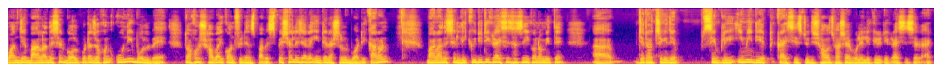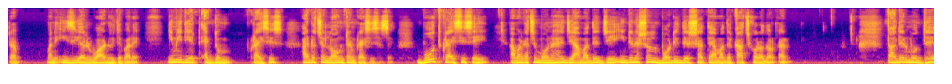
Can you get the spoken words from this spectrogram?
ওয়ান যে বাংলাদেশের গল্পটা যখন উনি বলবে, তখন সবাই কনফিডেন্স পাবে স্পেশালি যারা ইন্টারন্যাশনাল বডি কারণ বাংলাদেশের লিকুইডিটি ক্রাইসিস আছে ইকোনমিতে যেটা হচ্ছে কি যে সিম্পলি ইমিডিয়েট ক্রাইসিস যদি সহজ ভাষায় বলি লিকুইডিটি ক্রাইসিসের একটা মানে ইজিয়ার ওয়ার্ড হইতে পারে। ইমিডিয়েট একদম ক্রাইসিস আর একটা হচ্ছে লং টার্ম ক্রাইসিস আছে বোথ ক্রাইসিসেই আমার কাছে মনে হয় যে আমাদের যে ইন্টারন্যাশনাল বডিদের সাথে আমাদের কাজ করা দরকার, তাদের মধ্যে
